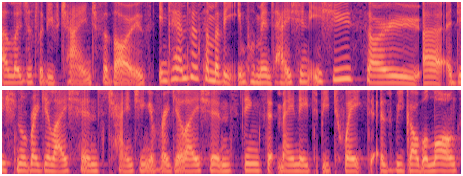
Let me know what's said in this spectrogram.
A legislative change for those. In terms of some of the implementation issues, so uh, additional regulations, changing of regulations, things that may need to be tweaked as we go along,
